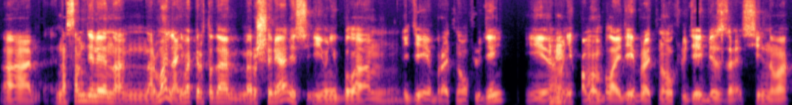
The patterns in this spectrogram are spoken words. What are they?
А, на самом деле на, нормально. Они, во-первых, тогда расширялись, и у них была идея брать новых людей, и угу. у них, по-моему, была идея брать новых людей без э, сильного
